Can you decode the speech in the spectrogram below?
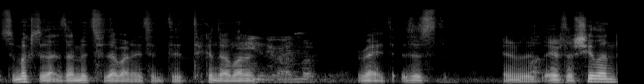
So mitzvah is a mitzvah Rabbanan. It's a t- tikkun Rabbanan. Can't do it. Right. Is this Erev Tefshilin?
